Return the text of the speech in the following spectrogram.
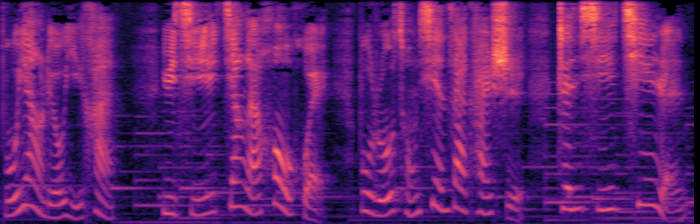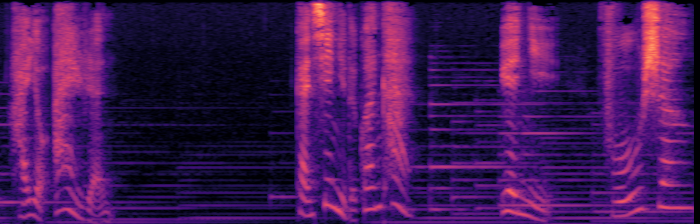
不要留遗憾。与其将来后悔，不如从现在开始珍惜亲人还有爱人。感谢你的观看，愿你福生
